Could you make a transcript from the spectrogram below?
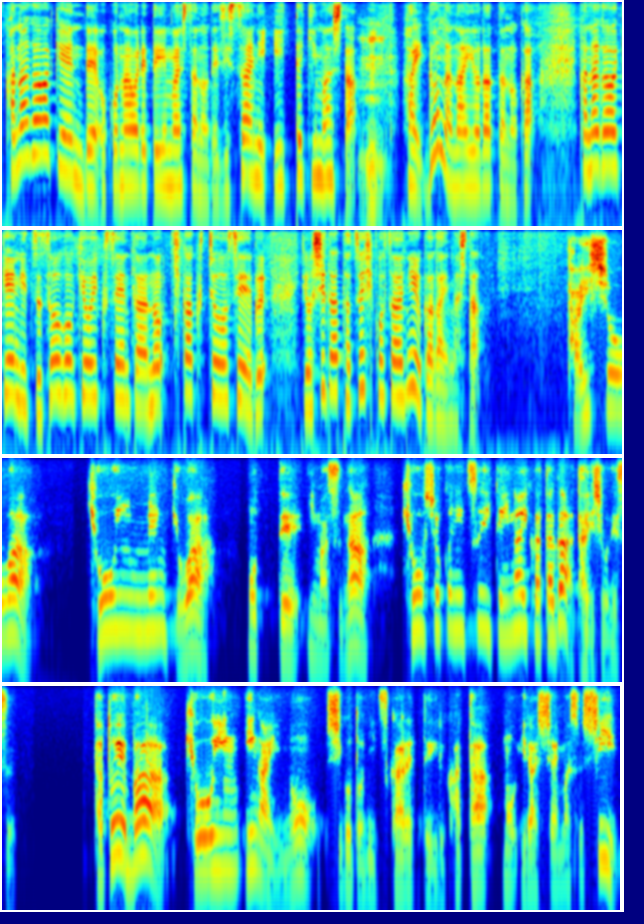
神奈川県で行われていましたので、実際に行ってきました。うんはい、どんな内容だったのか、神奈川県立総合教育センターの企画調整部、吉田達彦さんに伺いました。対象は、教員免許は持っていますが、教職についていない方が対象です。例えば、教員以外の仕事に就かれている方もいらっしゃいますし、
